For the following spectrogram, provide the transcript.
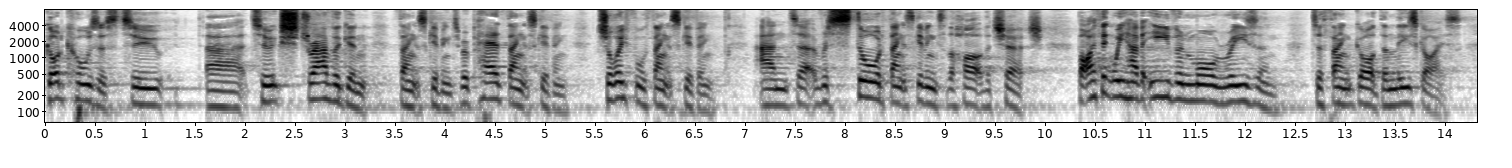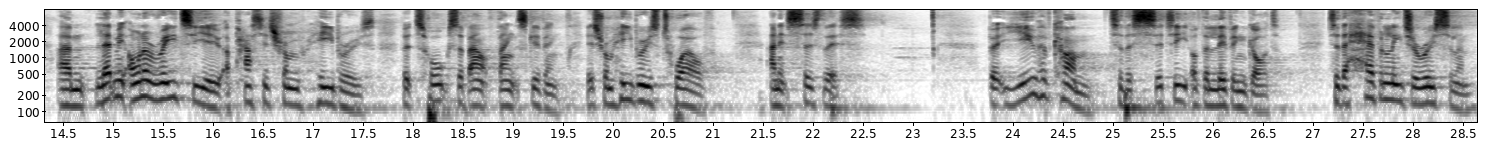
God calls us to uh, to extravagant thanksgiving, to prepared thanksgiving, joyful thanksgiving, and uh, restored thanksgiving to the heart of the church. But I think we have even more reason to thank God than these guys. Um, let me, I want to read to you a passage from Hebrews that talks about thanksgiving. It's from Hebrews 12, and it says this But you have come to the city of the living God, to the heavenly Jerusalem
